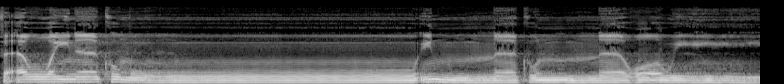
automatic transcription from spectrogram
فاغويناكم انا كنا غاوين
